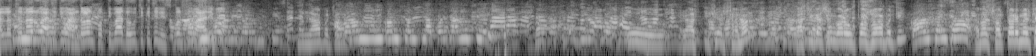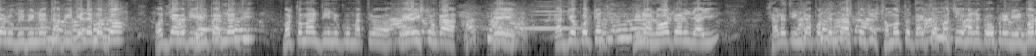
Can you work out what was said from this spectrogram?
ଆଲୋଚନାରୁ ଆଜି ଯୋଉ ଆନ୍ଦୋଳନ ପ୍ରତିବାଦ ହଉଛି କିଛି ନିଷ୍କର୍ଷ ବାହାରିବ রাষ্ট্রীয় সামান কাতিকা সংঘর উপসভাপতি এবং সতের মেসারু বিভিন্ন দাবি দেলে মধ্য অদ্যাবধি হয়ে ବର୍ତ୍ତମାନ ଦିନକୁ ମାତ୍ର ତେୟାଳିଶ ଟଙ୍କାରେ କାର୍ଯ୍ୟ କରୁଛନ୍ତି ଦିନ ନଅଟାରୁ ଯାଇ ସାଢ଼େ ତିନିଟା ପର୍ଯ୍ୟନ୍ତ ଆସୁଛନ୍ତି ସମସ୍ତ ଦାୟିତ୍ୱ ପାର୍ଷିମାନଙ୍କ ଉପରେ ନିର୍ଭର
